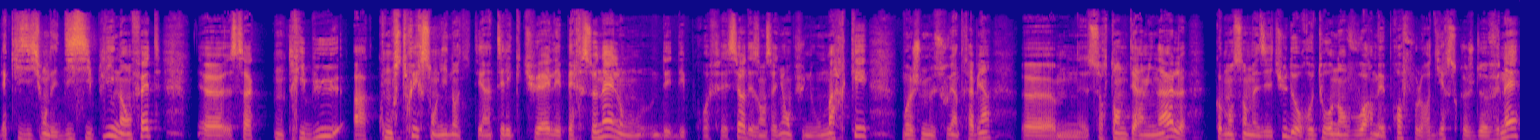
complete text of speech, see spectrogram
l'acquisition des disciplines, en fait, euh, ça contribue à construire son identité intellectuelle et personnelle. des, professeurs, des enseignants ont pu nous marquer. Moi, je me souviens très bien, euh, sortant de terminale, commençant mes études, retournant voir mes profs pour leur dire ce que je devenais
